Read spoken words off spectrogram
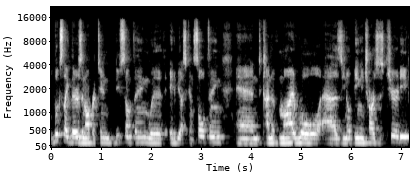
looks like there's an opportunity to do something with AWS consulting and kind of my role as you know being in charge of security.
